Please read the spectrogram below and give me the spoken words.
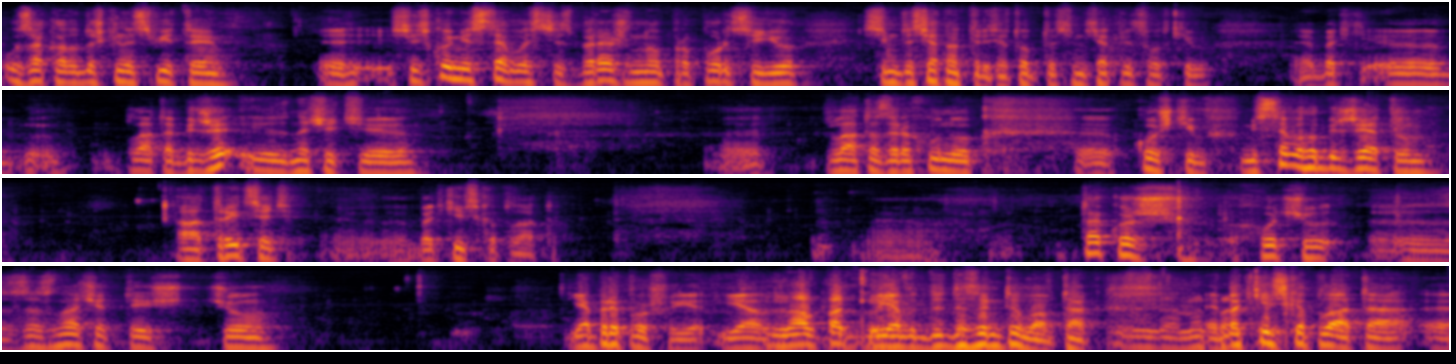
у закладах дошкільної освіти е, сільської місцевості збережено пропорцію 70 на 30, тобто 70% батьки, е, плата бюджет, е, значить, е, е, плата за рахунок е, коштів місцевого бюджету, а 30 е, батьківська плата. Також хочу е, зазначити, що я перепрошую, я, я, Навпаки. я дезорієнтував, так. Да, навпаки. Батьківська плата е,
